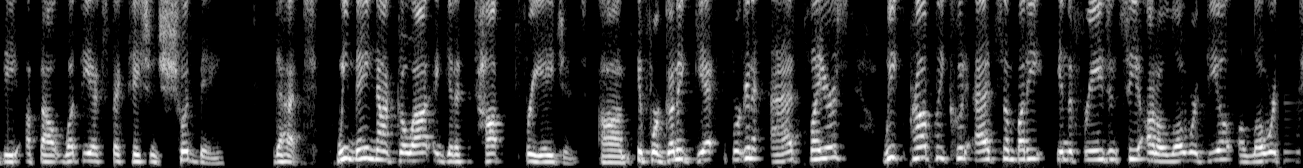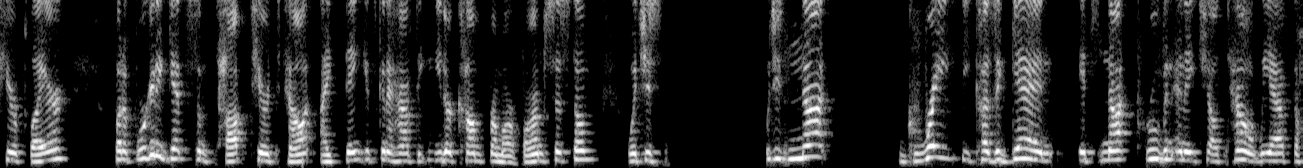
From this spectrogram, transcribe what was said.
be about what the expectation should be. That we may not go out and get a top free agent. Um, if we're going to get, if we're going to add players, we probably could add somebody in the free agency on a lower deal, a lower tier player. But if we're going to get some top tier talent, I think it's going to have to either come from our farm system, which is which is not great because again, it's not proven NHL talent. We have to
